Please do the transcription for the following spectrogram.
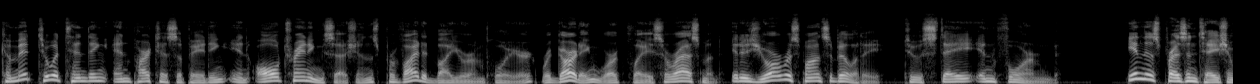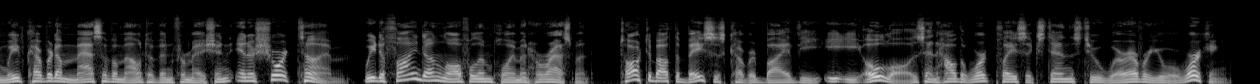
Commit to attending and participating in all training sessions provided by your employer regarding workplace harassment. It is your responsibility to stay informed. In this presentation, we've covered a massive amount of information in a short time. We defined unlawful employment harassment, talked about the bases covered by the EEO laws and how the workplace extends to wherever you are working,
